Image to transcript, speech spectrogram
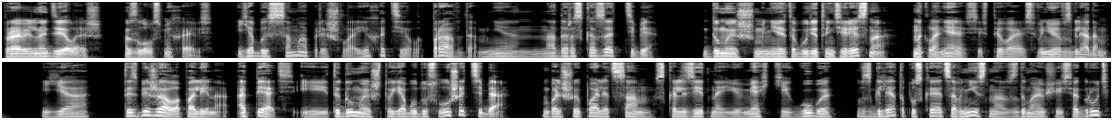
«Правильно делаешь», – зло усмехаюсь. «Я бы сама пришла, я хотела. Правда, мне надо рассказать тебе». «Думаешь, мне это будет интересно?» Наклоняюсь и впиваясь в нее взглядом. «Я...» «Ты сбежала, Полина, опять, и ты думаешь, что я буду слушать тебя?» Большой палец сам скользит на ее мягкие губы, взгляд опускается вниз на вздымающуюся грудь,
